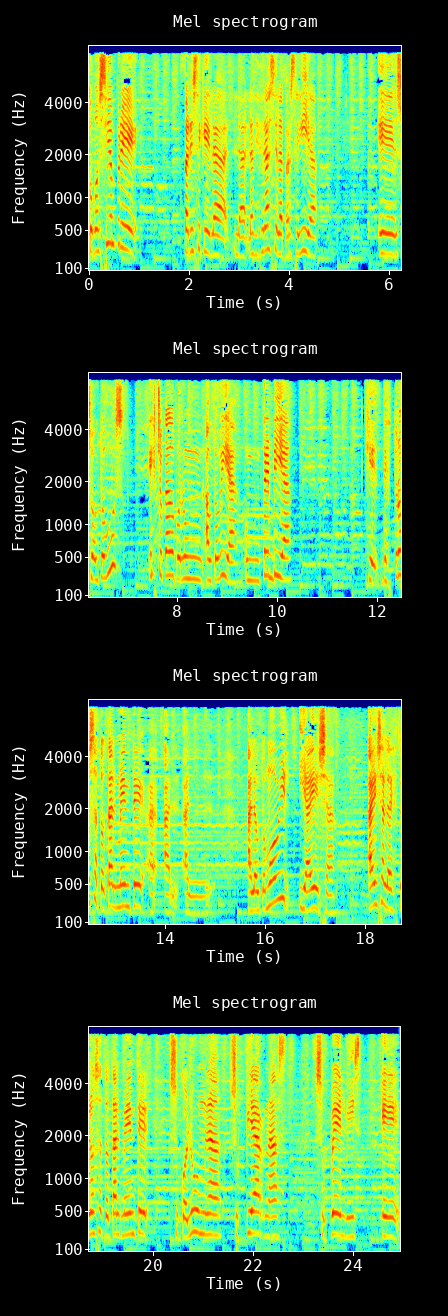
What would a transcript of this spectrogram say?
como siempre, parece que la, desgracia la perseguía. Eh, su autobús es chocado por un autovía, un tren vía, que destroza totalmente al automóvil y a ella a ella la destroza totalmente su columna, sus piernas, su pelvis, eh,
